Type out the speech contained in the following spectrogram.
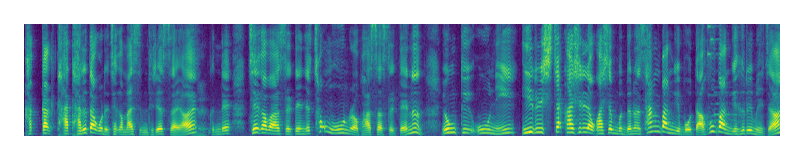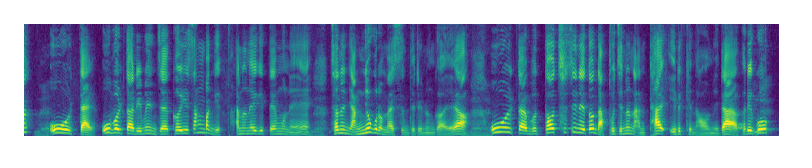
각각 다 다르다고 는 제가 말씀드렸어요. 네. 근데 제가 봤을 때 이제 총운으로 봤었을 때는 용띠 운이 일을 시작하시려고 하신 분들은 상반기보다 후반기 흐름이죠. 네. 5월달, 5월달이면 이제 거의 상반기 가는 해기 때문에 저는 양력으로 말씀드리는 거예요. 네. 5월달부터 추진해도 나쁘지는 않다 이렇게 나옵니다. 그리고 근데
